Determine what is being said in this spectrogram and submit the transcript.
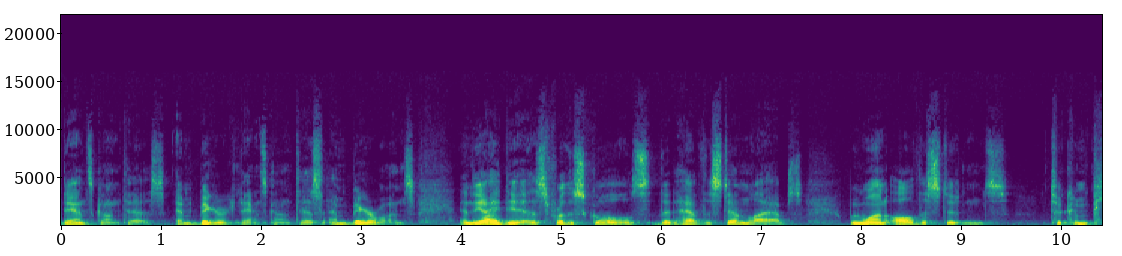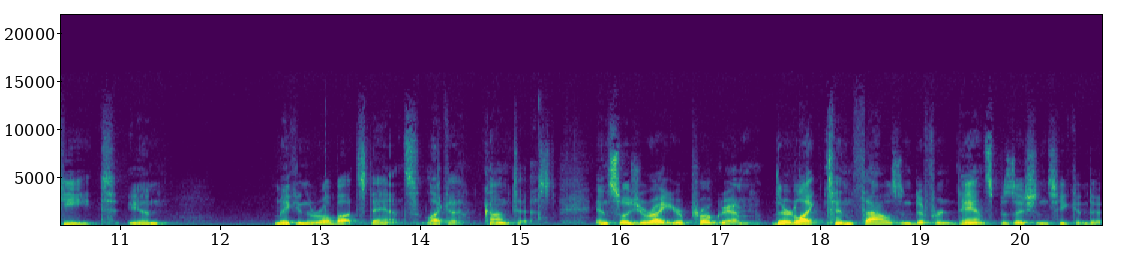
dance contests and bigger dance contests and bigger ones. And the idea is for the schools that have the STEM labs, we want all the students to compete in making the robots dance like a contest. And so as you write your program, there are like 10,000 different dance positions he can do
